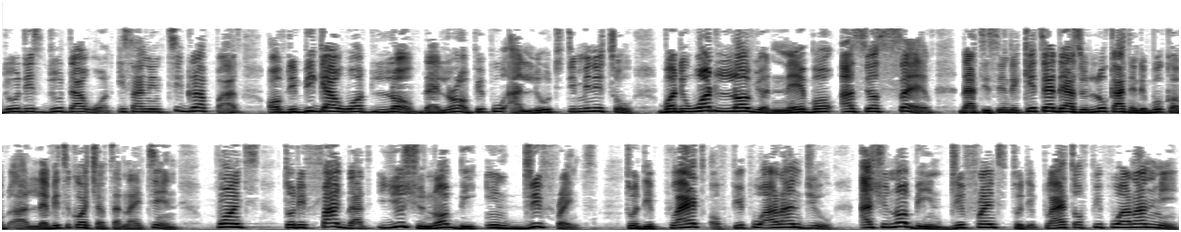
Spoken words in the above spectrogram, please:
do this, do that one, It's an integral part of the bigger word love that a lot of people allude the meaning to. But the word love your neighbor as yourself that is indicated there as we look at in the book of uh, Leviticus chapter 19 points to the fact that you should not be indifferent to the plight of people around you. I should not be indifferent to the plight of people around me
